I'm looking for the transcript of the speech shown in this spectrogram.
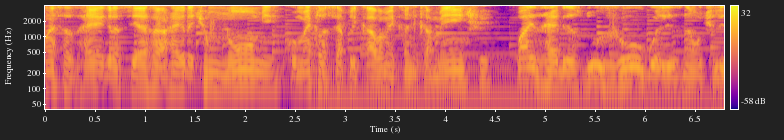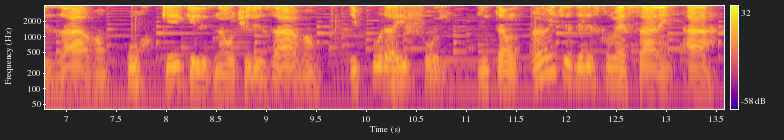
eram essas regras, se essa regra tinha um nome, como é que ela se aplicava mecanicamente, quais regras do jogo eles não utilizavam, por que, que eles não utilizavam? E por aí foi. Então, antes deles começarem a,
